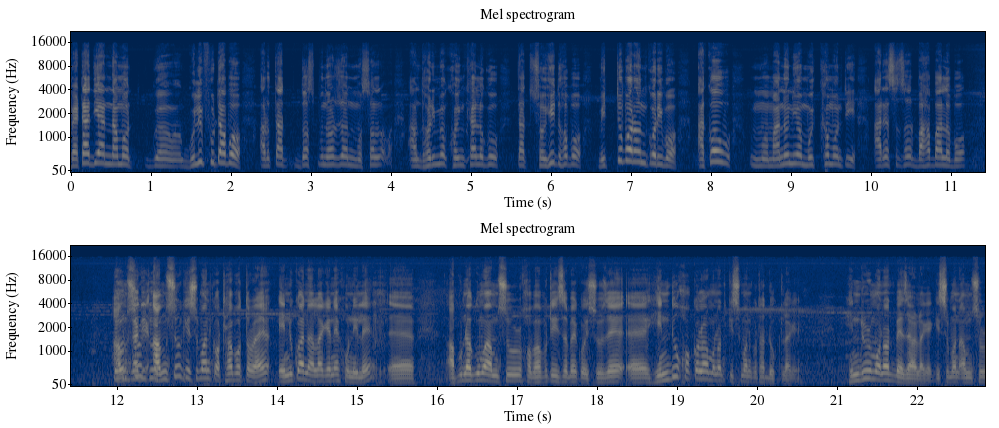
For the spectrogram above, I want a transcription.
বেটা দিয়াৰ নামত গুলি ফুটাব আৰু তাত দহ পোন্ধৰজন মুছল ধৰ্মীয় সংখ্যালঘু তাত শ্বহীদ হ'ব মৃত্যুবৰণ কৰিব। আকৌ মাননীয় মুখ্যমন্ত্ৰী আৰ এছ এছৰ বাহবা ল'ব। আমচুৰ কিছুমান কথা বতৰাই এনেকুৱা নালাগেনে শুনিলে? আপোনাকো মই আমচুৰ সভাপতি হিচাপে কৈছোঁ যে হিন্দুসকলৰ মনত কিছুমান কথা দুখ লাগে। হিন্দুৰ মনত বেজাৰ লাগে কিছুমান আমচুৰ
